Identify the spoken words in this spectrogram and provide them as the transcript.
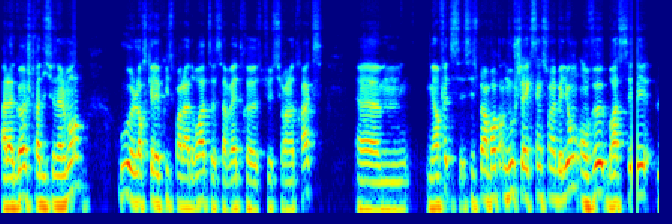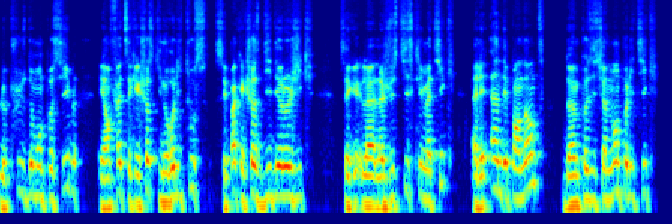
à la gauche traditionnellement, ou euh, lorsqu'elle est prise par la droite, ça va être sur un autre axe. mais en fait, c'est super important. Nous, chez Extinction Rebellion, on veut brasser le plus de monde possible. Et en fait, c'est quelque chose qui nous relie tous. C'est pas quelque chose d'idéologique. C'est la justice climatique, elle est indépendante d'un positionnement politique.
